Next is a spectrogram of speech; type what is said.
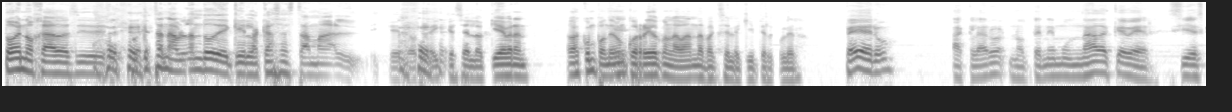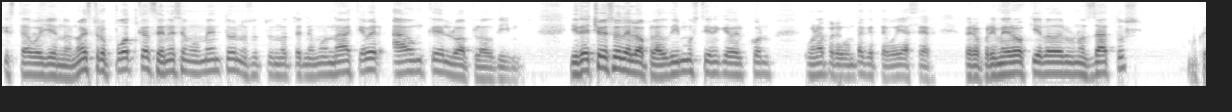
todo enojado, así de, ¿por qué están hablando de que la casa está mal y que, lo- y que se lo quiebran? Va a componer un corrido con la banda para que se le quite el culero. pero aclaro, no tenemos nada que ver. Si es que estaba oyendo nuestro podcast en ese momento, nosotros no tenemos nada que ver, aunque lo aplaudimos. Y de hecho eso de lo aplaudimos tiene que ver con una pregunta que te voy a hacer. Pero primero quiero dar unos datos. Ok.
